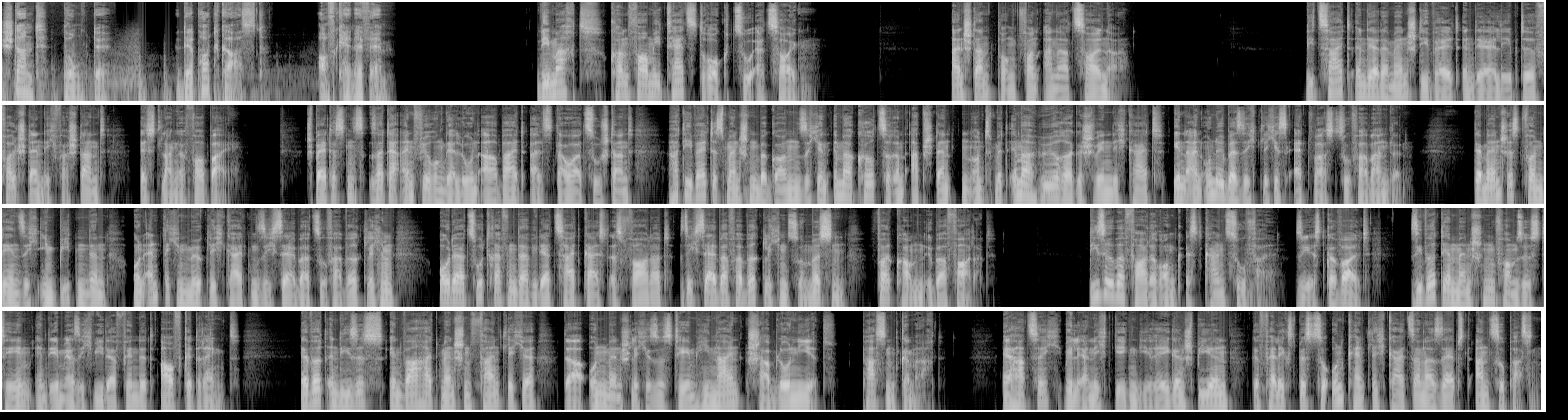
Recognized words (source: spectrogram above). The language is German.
Standpunkte. Der Podcast auf KenFM. Die Macht, Konformitätsdruck zu erzeugen. Ein Standpunkt von Anna Zollner. Die Zeit, in der der Mensch die Welt, in der er lebte, vollständig verstand, ist lange vorbei. Spätestens seit der Einführung der Lohnarbeit als Dauerzustand hat die Welt des Menschen begonnen, sich in immer kürzeren Abständen und mit immer höherer Geschwindigkeit in ein unübersichtliches Etwas zu verwandeln. Der Mensch ist von den sich ihm bietenden, unendlichen Möglichkeiten, sich selber zu verwirklichen, oder zutreffender wie der Zeitgeist es fordert, sich selber verwirklichen zu müssen, vollkommen überfordert. Diese Überforderung ist kein Zufall, sie ist gewollt, sie wird dem Menschen vom System, in dem er sich wiederfindet, aufgedrängt, er wird in dieses in Wahrheit menschenfeindliche, da unmenschliche System hinein schabloniert, passend gemacht. Er hat sich, will er nicht gegen die Regeln spielen, gefälligst bis zur Unkenntlichkeit seiner selbst anzupassen.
